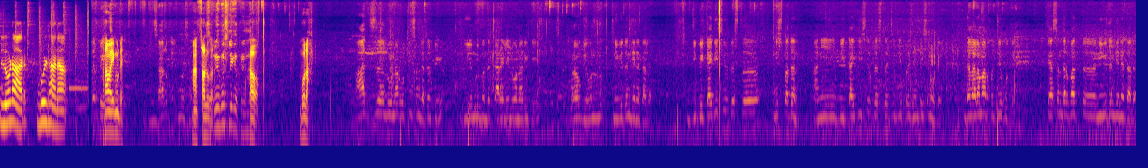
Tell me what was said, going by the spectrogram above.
लोणार बुलढाणा. चालू हां हो. बोला. आज लोणार वकील संघातर्फे दुय्यम निबंधक कार्यालय लोणार इथे ठराव घेऊन निवेदन देण्यात आलं. जी बेकायदेशीर दस्त निष्पादन आणि बेकायदेशीर दस्ताचे जे प्रेझेंटेशन होतं दलालामार्फत जे होते त्या संदर्भात निवेदन देण्यात आलं.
